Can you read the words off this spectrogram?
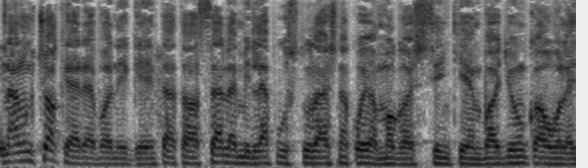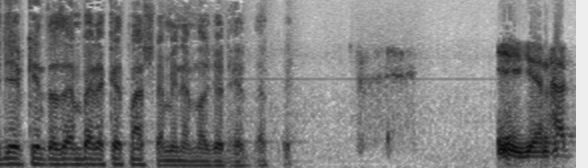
Nálunk csak erre van igény, tehát a szellemi lepusztulásnak olyan magas szintjén vagyunk, ahol egyébként az embereket már semmi nem nagyon érdekli. Igen, hát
